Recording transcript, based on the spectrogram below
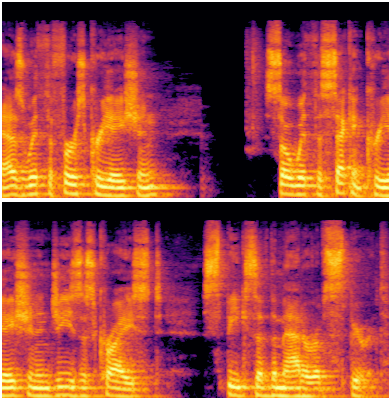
as with the first creation, so with the second creation in Jesus Christ, speaks of the matter of spirit,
